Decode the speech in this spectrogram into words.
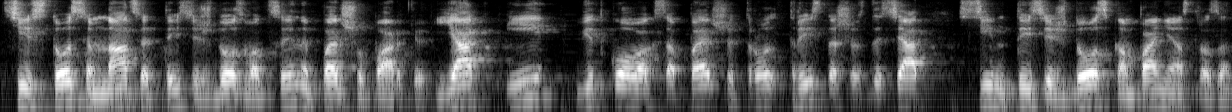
ці 117 тисяч доз вакцини першу партію, як і від COVAX перші тро- 367 тисяч доз компанії AstraZeneca.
